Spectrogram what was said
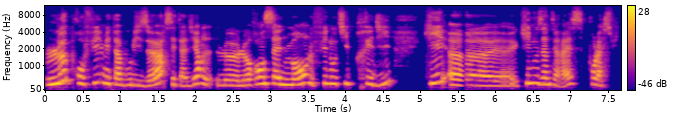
le profil métaboliseur, c'est-à-dire le, renseignement, le phénotype prédit qui, euh, qui nous intéresse pour la suite.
